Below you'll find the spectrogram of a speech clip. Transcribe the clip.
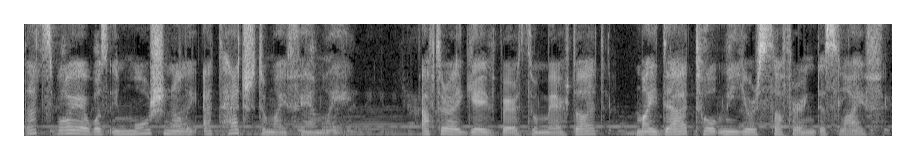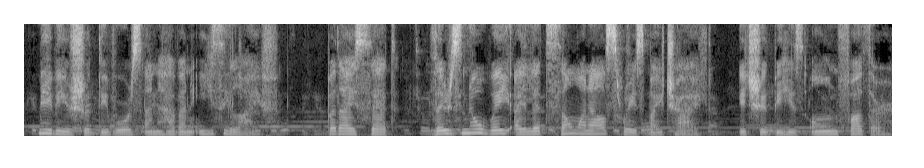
That's why I was emotionally attached to my family. After I gave birth to Mehrdad, My dad told me you're suffering this life. Maybe you should divorce and have an easy life. But I said, there's no way I let someone else raise my child. It should be his own father.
